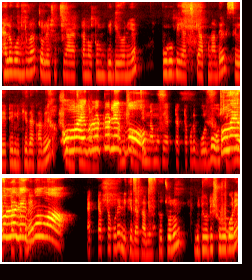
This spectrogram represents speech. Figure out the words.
হ্যালো বন্ধুরা চলে এসেছি আর একটা নতুন ভিডিও নিয়ে। পুরোপি আজকে আপনাদের সিলেটে লিখে দেখাবে সবজির নাম। একটা একটা করে বলব একটা একটা করে লিখে দেখাবে। তো চলুন ভিডিওটি শুরু করি।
